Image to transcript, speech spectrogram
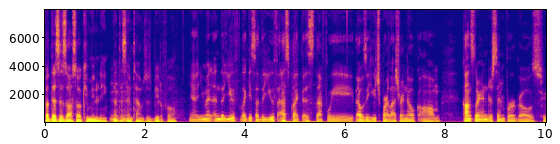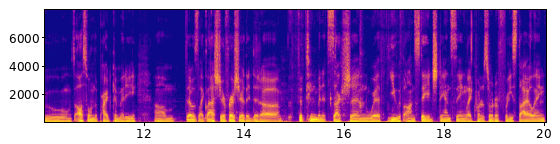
but this is also community at the same time, which is beautiful. Yeah, you meant and the youth, like you said, the youth aspect is definitely that was a huge part last year. I know, um, Consular Anderson Burgos, who is also on the Pride Committee, um, there was like last year, first year, they did a 15 minute section with youth on stage dancing, like sort of freestyling.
